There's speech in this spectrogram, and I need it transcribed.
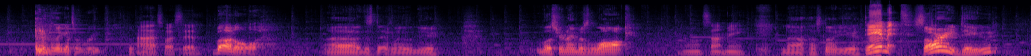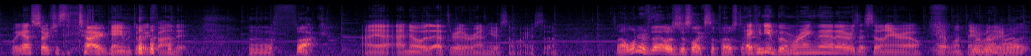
I think that's a roop. Okay. ah, that's what I said. Bottle. Uh, this definitely isn't you. Unless your name is Lonk. No, it's not me. No, that's not you. Damn it! Sorry, dude. We gotta search this entire game until we find it. Uh, fuck. I uh, I know it, I threw it around here somewhere. So So I wonder if that was just like supposed to. hey, can you boomerang that, or is that still an arrow? That one thing over Boomerang there. what?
